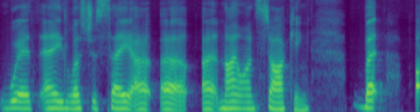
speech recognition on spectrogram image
with a, let's just say, a, a, a nylon stocking. But uh,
